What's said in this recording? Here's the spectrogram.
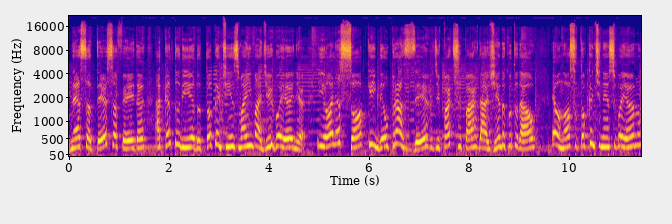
Nessa terça-feira, a cantoria do Tocantins vai invadir Goiânia. E olha só quem deu o prazer de participar da agenda cultural é o nosso tocantinense goiano,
